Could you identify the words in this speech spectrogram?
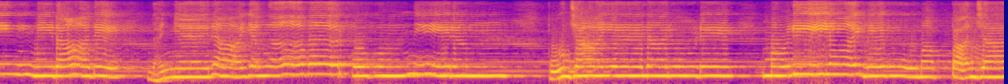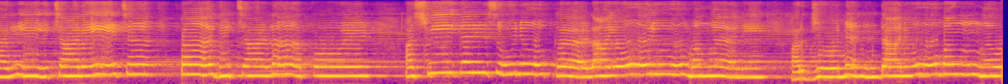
നിന്നിടാതെ ധന്യരായങ്ങവർ പോകും നേരം. പൂഞ്ചായലാരുടെ മേവും പാഞ്ചാലി ചാലേച്ച പതിച്ചളപ്പോൾ അശ്വികൾ സുനുക്കളായോരു മങ്ങനെ അർജുനൻ താനുമങ്ങവണ്ണമേ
